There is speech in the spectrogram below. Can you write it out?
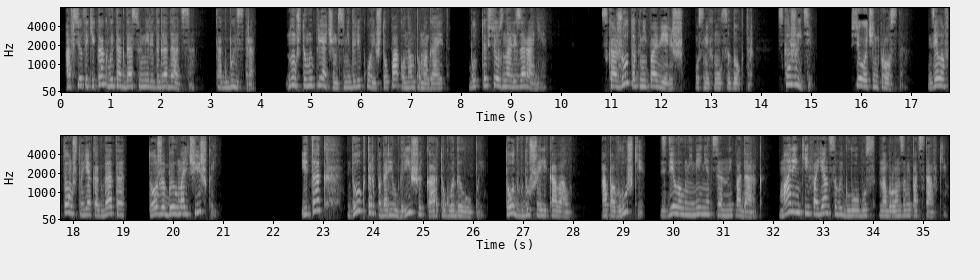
а все-таки как вы тогда сумели догадаться? Так быстро. Ну, что мы прячемся недалеко, и что Пако нам помогает. Будто все знали заранее». «Скажу, так не поверишь», — усмехнулся доктор. «Скажите». «Все очень просто. Дело в том, что я когда-то тоже был мальчишкой. Итак, доктор подарил Грише карту Гваделупы. Тот в душе ликовал, а Павлушке сделал не менее ценный подарок — маленький фаянсовый глобус на бронзовой подставке.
